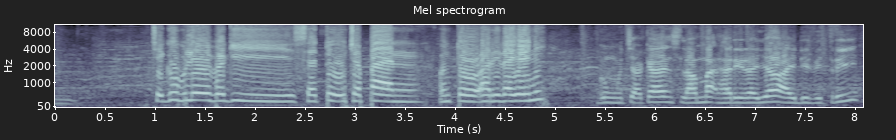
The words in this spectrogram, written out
Hmm. Cikgu boleh bagi satu ucapan untuk hari raya ini? Cikgu mengucapkan selamat Hari Raya Aidilfitri.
